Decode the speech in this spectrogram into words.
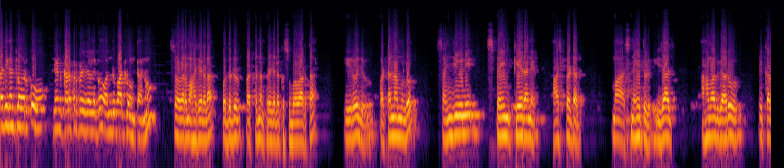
పది గంటల వరకు నేను కడప ప్రజలకు అందుబాటులో ఉంటాను. సోదర మహాశయుడ పొద్దుటూరు పట్టణ ప్రజలకు శుభవార్త. ఈరోజు పట్టణంలో సంజీవిని స్పెయిన్ కేర్ అనే హాస్పిటల్ మా స్నేహితుడు ఇజాజ్ అహ్మద్ గారు ఇక్కడ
